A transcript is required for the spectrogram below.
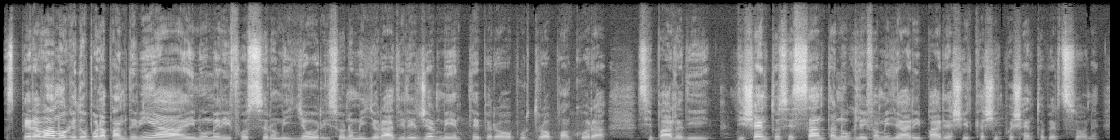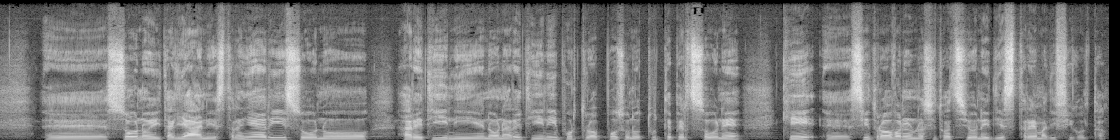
Speravamo che dopo la pandemia i numeri fossero migliori, sono migliorati leggermente, però purtroppo ancora si parla di, di 160 nuclei familiari pari a circa 500 persone. Eh, sono italiani e stranieri, sono aretini e non aretini, purtroppo sono tutte persone che eh, si trovano in una situazione di estrema difficoltà.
